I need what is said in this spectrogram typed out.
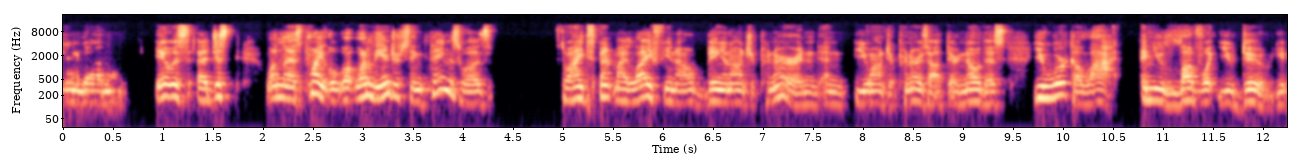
And um, it was uh, just one last point. One of the interesting things was, so I'd spent my life, you know, being an entrepreneur, and and you entrepreneurs out there know this. You work a lot and you love what you do. You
